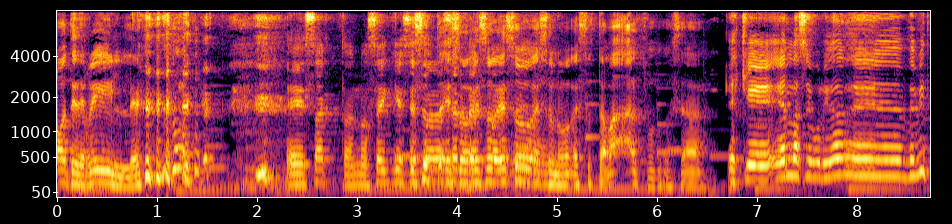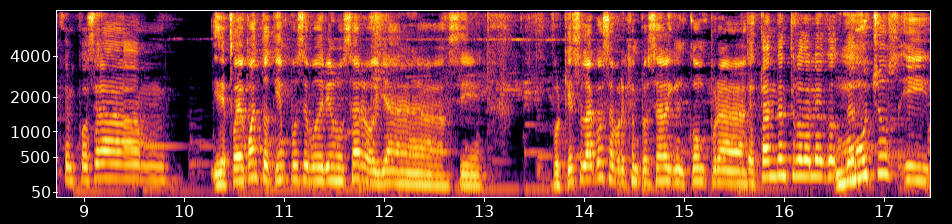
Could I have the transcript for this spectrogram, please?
oh, terrible. Exacto, no sé qué se Eso, puede hacer eso, eso, eso, de- eso, no, eso está mal, pues, o sea. Es que es la seguridad de, de Bitcoin, pues, o sea, mm, ¿Y después de cuánto tiempo se podrían usar o ya sí? Porque eso es la cosa, por ejemplo, si alguien compra están dentro del del- muchos y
